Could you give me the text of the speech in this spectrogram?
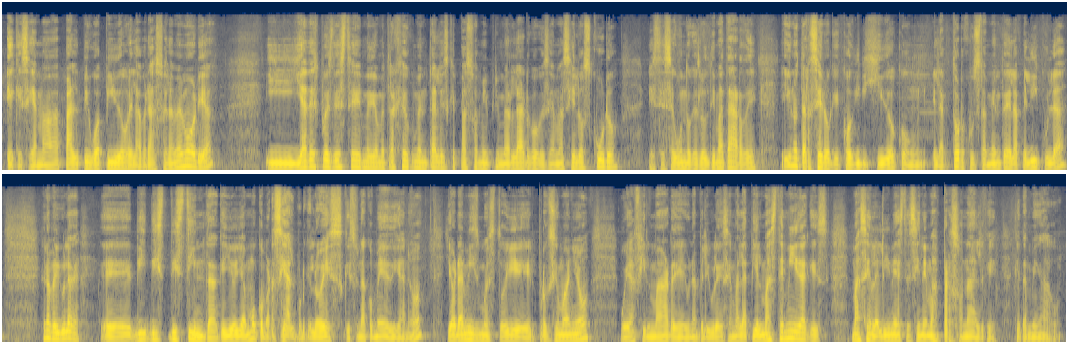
eh, que se llamaba Palpi Guapido, El abrazo de la memoria. Y ya después de este mediometraje documental es que paso a mi primer largo que se llama Cielo Oscuro, este segundo que es La Última Tarde, y uno tercero que codirigido con el actor justamente de la película. Es una película eh, distinta que yo llamo comercial, porque lo es, que es una comedia, ¿no? Y ahora mismo estoy, el próximo año voy a filmar eh, una película que se llama La piel más temida, que es más en la línea de este cine más personal que, que también hago.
